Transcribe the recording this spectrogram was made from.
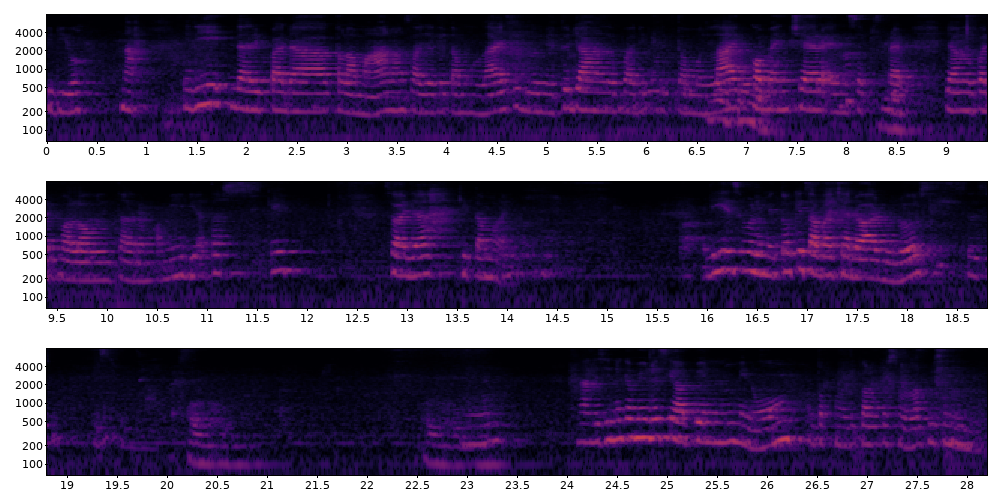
video. Nah jadi daripada kelamaan langsung aja kita mulai. Sebelum itu jangan lupa di klik tombol like, comment, share, and subscribe. Jangan lupa di follow instagram kami di atas oke? Okay? so aja kita mulai. Jadi sebelum itu kita baca doa dulu. Nah di sini kami udah siapin minum untuk nanti kalau keselak bisa minum.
